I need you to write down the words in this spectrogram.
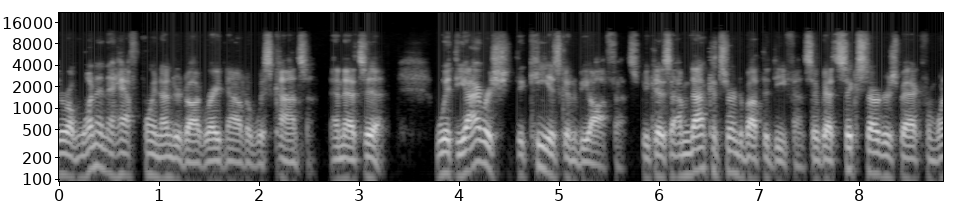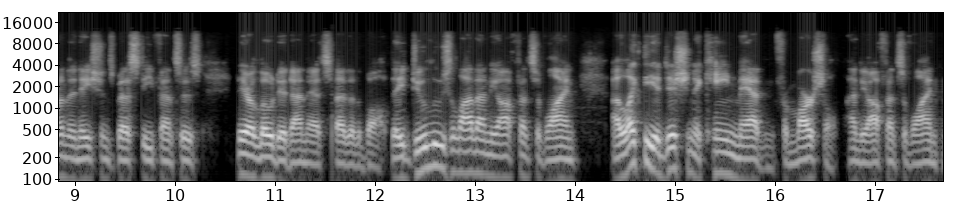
They're a one and a half point underdog right now to Wisconsin, and that's it. With the Irish, the key is going to be offense because I'm not concerned about the defense. They've got six starters back from one of the nation's best defenses, they are loaded on that side of the ball. They do lose a lot on the offensive line. I like the addition of Cain Madden from Marshall on the offensive line.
